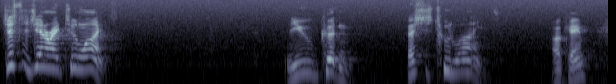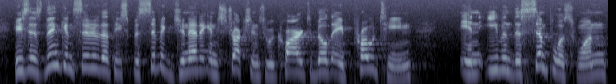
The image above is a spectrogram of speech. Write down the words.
just to generate two lines? You couldn't. That's just two lines. Okay? He says, then consider that the specific genetic instructions required to build a protein in even the simplest one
